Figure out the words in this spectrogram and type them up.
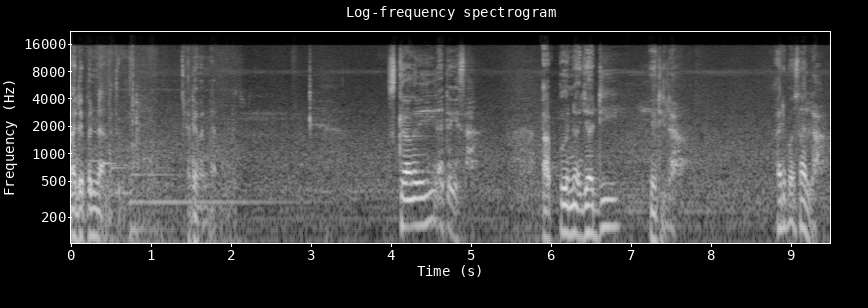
Ada penat tu. Ada penat. Sekarang ni, I tak kisah. Apa nak jadi, jadilah. Ada buat salah.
